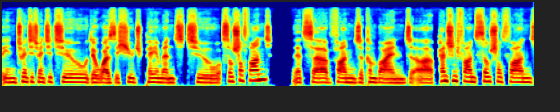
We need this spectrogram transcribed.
in 2022, there was a huge payment to social fund. That's a fund, a combined uh, pension fund, social fund.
